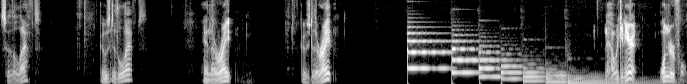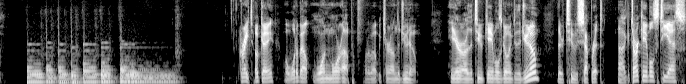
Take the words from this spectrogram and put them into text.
So the left goes to the left, and the right goes to the right. Now we can hear it. Wonderful. Great. Okay. Well, what about one more up? What about we turn on the Juno? Here are the two cables going to the Juno. They're two separate uh, guitar cables, TS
